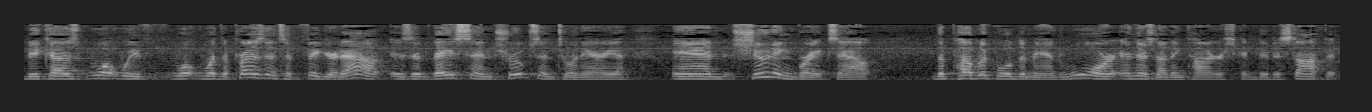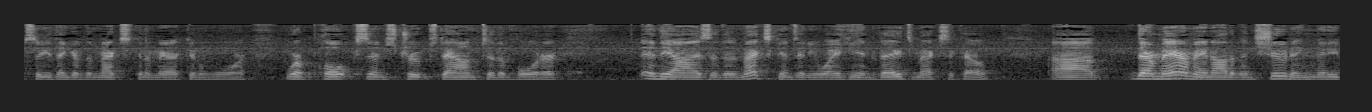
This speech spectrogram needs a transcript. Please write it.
Because what we've what, what the presidents have figured out is if they send troops into an area and shooting breaks out, the public will demand war, and there's nothing Congress can do to stop it. So you think of the Mexican American War, where Polk sends troops down to the border. In the eyes of the Mexicans, anyway, he invades Mexico. Uh, there may or may not have been shooting. Many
